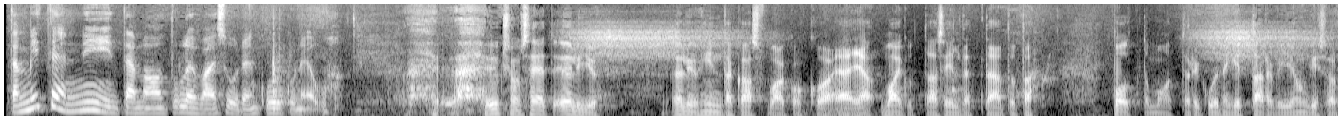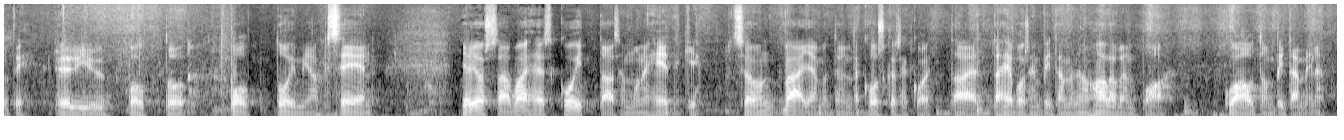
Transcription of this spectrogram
Että miten niin tämä on tulevaisuuden kulkuneuvo? Yksi on se, että öljy, öljyn hinta kasvaa koko ajan ja vaikuttaa siltä, että tämä tota, polttomoottori kuitenkin tarvii jonkin sortin öljyä poltto, poltto, toimijakseen. Ja jossain vaiheessa koittaa semmoinen hetki. Se on vääjäämätöntä, koska se koittaa, että hevosen pitäminen on halvempaa kuin auton pitäminen.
